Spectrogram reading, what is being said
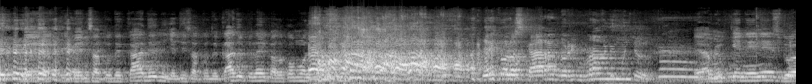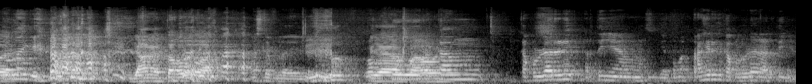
band- band satu dekade nih. Jadi satu dekade pilih kalau kamu mau jadi kalau sekarang 2000 berapa ini muncul ya mungkin ini 10 dua lagi jangan tahu Wak. Astagfirullah. Ya, Waktu rekam kapal udara ini artinya yang yang terakhir ini kapal udara artinya.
